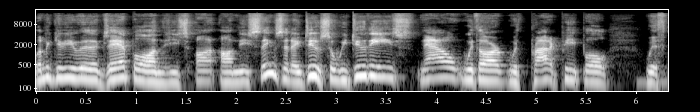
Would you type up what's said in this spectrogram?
Let me give you an example on these on, on these things that I do. So we do these now with our with product people, with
